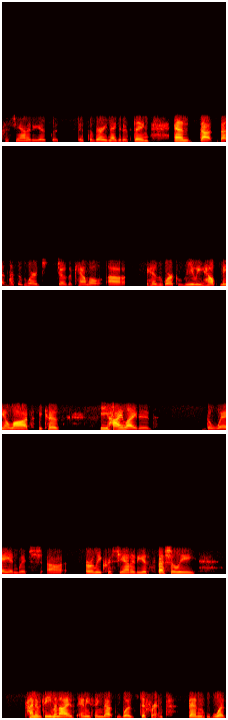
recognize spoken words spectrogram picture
Christianity, it's it's it's a very negative thing, and that that this is where Joseph Campbell, uh, his work really helped me a lot because he highlighted the way in which uh, early Christianity, especially, kind of demonized anything that was different than what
